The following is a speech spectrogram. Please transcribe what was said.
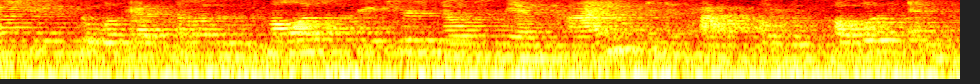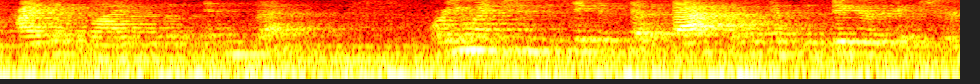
Might choose to look at some of the smallest creatures known to mankind in a class called The Public and Private Lives of Insects. Or you might choose to take a step back and look at the bigger picture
